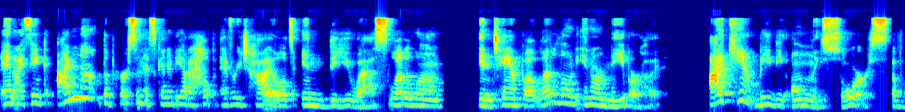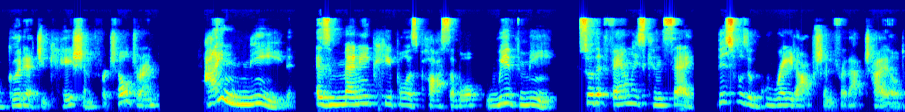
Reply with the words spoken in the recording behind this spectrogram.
And I think I'm not the person that's going to be able to help every child in the US, let alone in Tampa, let alone in our neighborhood. I can't be the only source of good education for children. I need as many people as possible with me so that families can say, this was a great option for that child.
